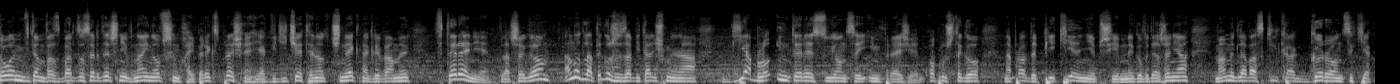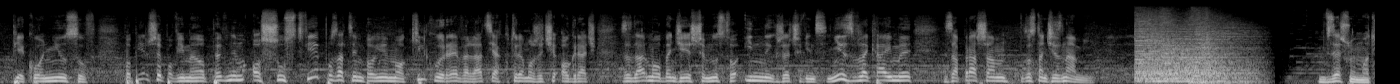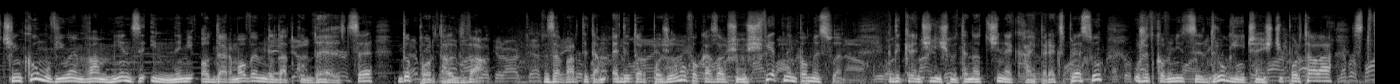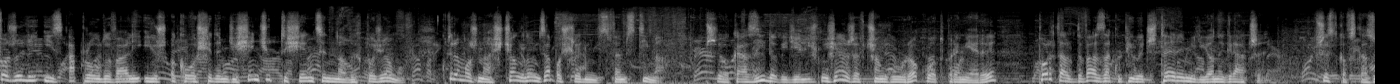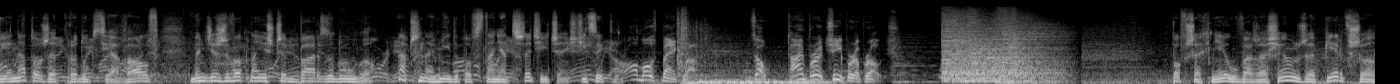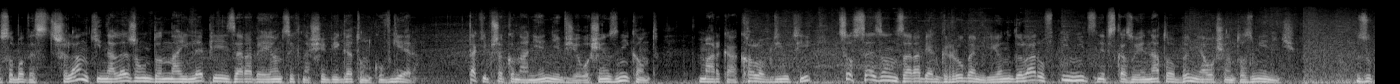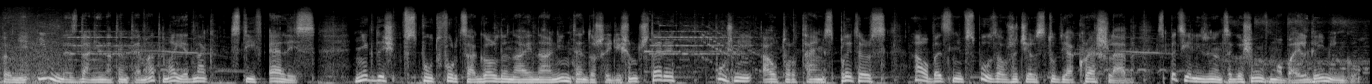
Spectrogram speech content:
Czołem, witam Was bardzo serdecznie w najnowszym HyperExpressie. Jak widzicie, ten odcinek nagrywamy w terenie. Dlaczego? Ano dlatego, że zawitaliśmy na diablo interesującej imprezie. Oprócz tego naprawdę piekielnie przyjemnego wydarzenia, mamy dla Was kilka gorących jak piekło newsów. Po pierwsze powiemy o pewnym oszustwie, poza tym powiemy o kilku rewelacjach, które możecie ograć za darmo. Będzie jeszcze mnóstwo innych rzeczy, więc nie zwlekajmy. Zapraszam, zostańcie z nami. W zeszłym odcinku mówiłem Wam między innymi o darmowym dodatku DLC do Portal 2. Zawarty tam edytor poziomów okazał się świetnym pomysłem. Gdy kręciliśmy ten odcinek HyperExpressu, użytkownicy drugiej części portala stworzyli i zuploadowali już około 70 tysięcy nowych poziomów, które można ściągnąć za pośrednictwem Steama. Przy okazji dowiedzieliśmy się, że w ciągu roku od premiery Portal 2 zakupiły 4 miliony graczy. Wszystko wskazuje na to, że produkcja Valve będzie żywotna jeszcze bardzo długo, a przynajmniej do powstania trzeciej części cyklu. Powszechnie uważa się, że pierwszoosobowe strzelanki należą do najlepiej zarabiających na siebie gatunków gier. Takie przekonanie nie wzięło się znikąd. Marka Call of Duty co sezon zarabia grube miliony dolarów i nic nie wskazuje na to, by miało się to zmienić. Zupełnie inne zdanie na ten temat ma jednak Steve Ellis, niegdyś współtwórca GoldenEye na Nintendo 64, później autor Time Splitters, a obecnie współzałożyciel studia Crash Lab, specjalizującego się w mobile gamingu.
